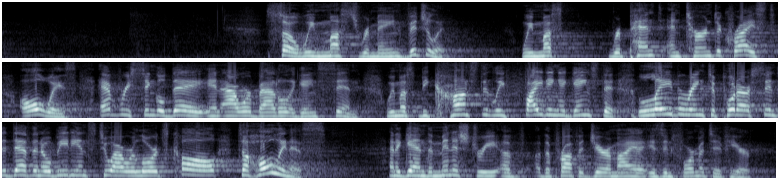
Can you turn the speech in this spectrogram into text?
So we must remain vigilant. We must repent and turn to Christ always, every single day in our battle against sin. We must be constantly fighting against it, laboring to put our sin to death in obedience to our Lord's call to holiness. And again, the ministry of the prophet Jeremiah is informative here.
